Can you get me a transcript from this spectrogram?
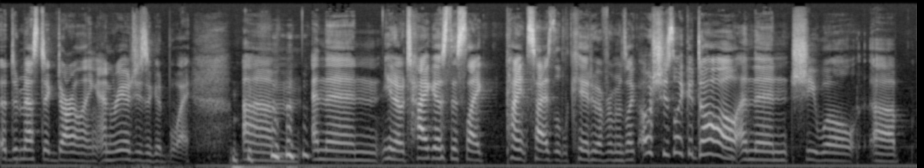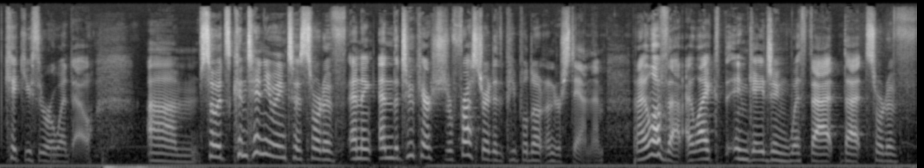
a domestic darling, and Ryuji's a good boy. Um, and then you know Taiga's this like pint-sized little kid who everyone's like, oh, she's like a doll, and then she will uh, kick you through a window. Um, so it's continuing to sort of and and the two characters are frustrated that people don't understand them, and I love that. I like engaging with that that sort of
